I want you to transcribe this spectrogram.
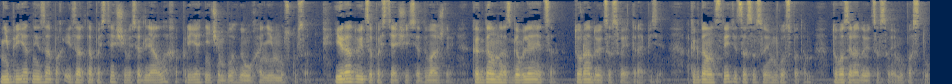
неприятный запах изо рта постящегося для Аллаха приятнее, чем благоухание мускуса. И радуется постящийся дважды, когда он разговляется, то радуется своей трапезе, а когда он встретится со своим Господом, то возрадуется своему посту.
